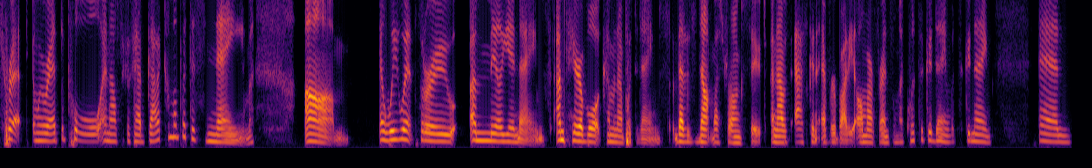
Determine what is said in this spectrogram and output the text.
trip and we were at the pool and I was like, okay, I've got to come up with this name. Um, and we went through a million names. I'm terrible at coming up with the names. That is not my strong suit. And I was asking everybody, all my friends, I'm like, what's a good name? What's a good name? And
